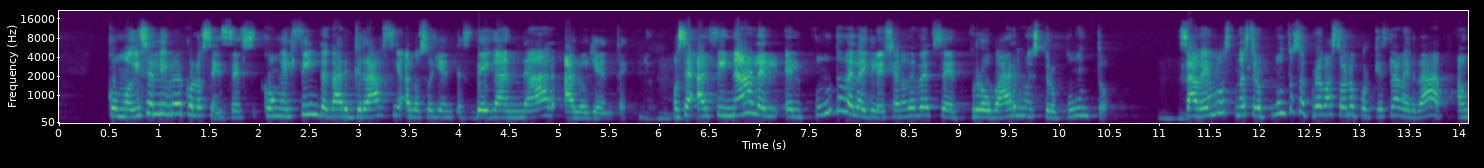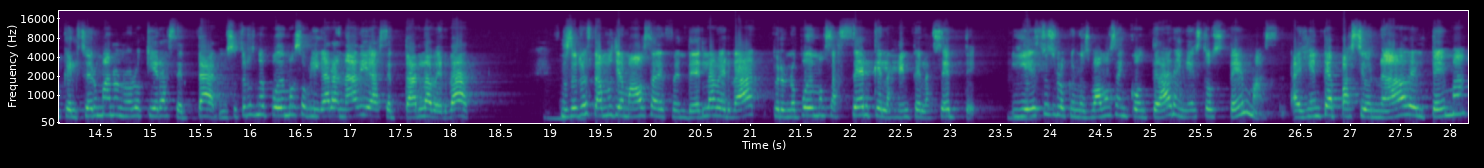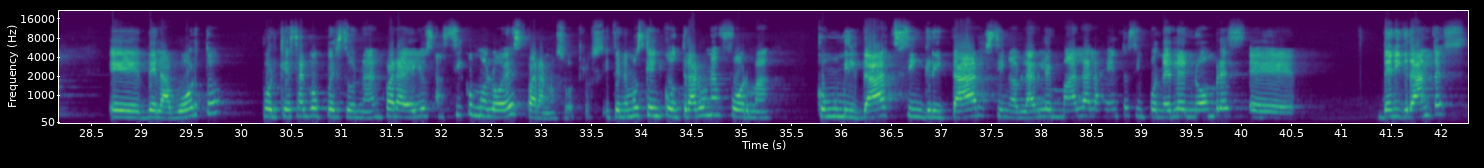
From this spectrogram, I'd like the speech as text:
como dice el libro de Colosenses, con el fin de dar gracia a los oyentes, de ganar al oyente. O sea, al final el, punto de la iglesia no debe ser probar nuestro punto. Sabemos, nuestro punto se prueba solo porque es la verdad, aunque el ser humano no lo quiera aceptar. Nosotros no podemos obligar a nadie a aceptar la verdad. Nosotros estamos llamados a defender la verdad, pero no podemos hacer que la gente la acepte. Y esto es lo que nos vamos a encontrar en estos temas. Hay gente apasionada del tema eh, del aborto, porque es algo personal para ellos, así como lo es para nosotros. Y tenemos que encontrar una forma con humildad, sin gritar, sin hablarle mal a la gente, sin ponerle nombres eh, denigrantes,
